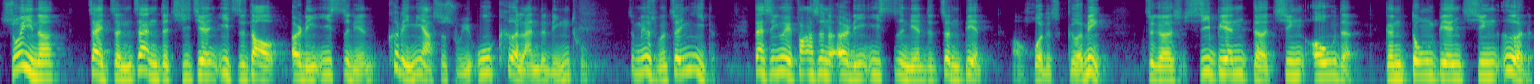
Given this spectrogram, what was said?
所以呢。在整战的期间，一直到二零一四年，克里米亚是属于乌克兰的领土，这没有什么争议的。但是因为发生了二零一四年的政变啊，或者是革命，这个西边的亲欧的跟东边亲俄的，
